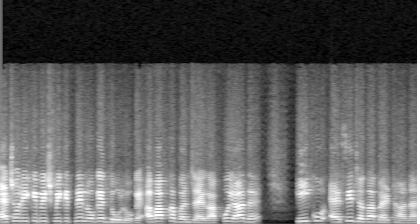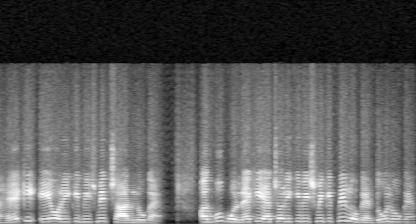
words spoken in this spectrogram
H और ई e के बीच में कितने लोग हैं? दो लोग हैं। अब आपका बन जाएगा। आपको याद है? ई e को ऐसी जगह बैठाना है कि ए और ई e के बीच में चार लोग आए। और वो बोल रहा है कि एच और ई के बीच में कितने लोग हैं? दो लोग हैं।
